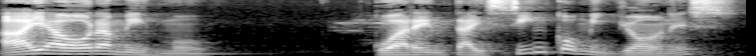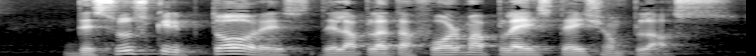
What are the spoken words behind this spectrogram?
Hay ahora mismo 45 millones de suscriptores de la plataforma PlayStation Plus.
